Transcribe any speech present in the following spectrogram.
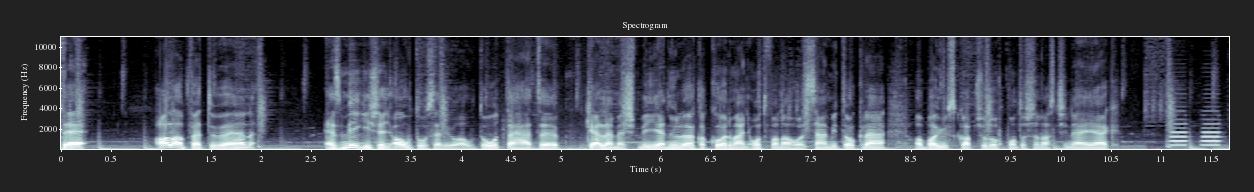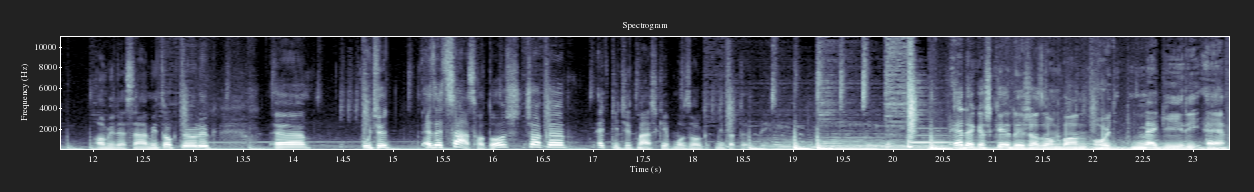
De alapvetően ez mégis egy autószerű autó, tehát kellemes mélyen ülök, a kormány ott van, ahol számítok rá, a bajusz kapcsolók pontosan azt csinálják, amire számítok tőlük. Úgyhogy ez egy 106-os, csak egy kicsit másképp mozog, mint a többi. Érdekes kérdés azonban, hogy megéri-e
